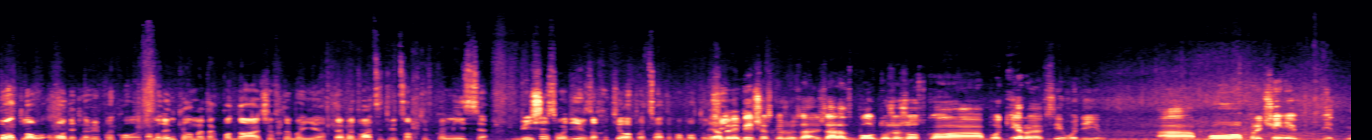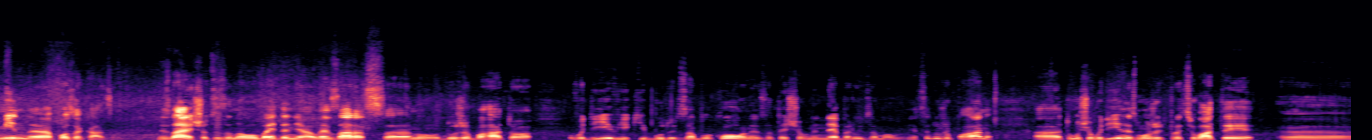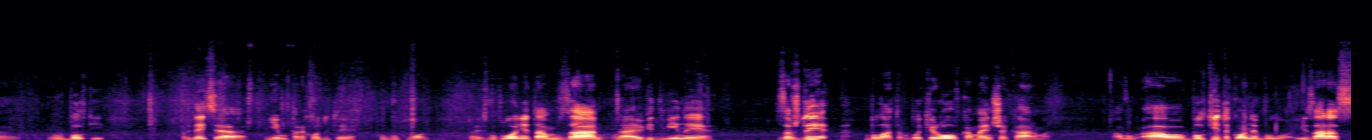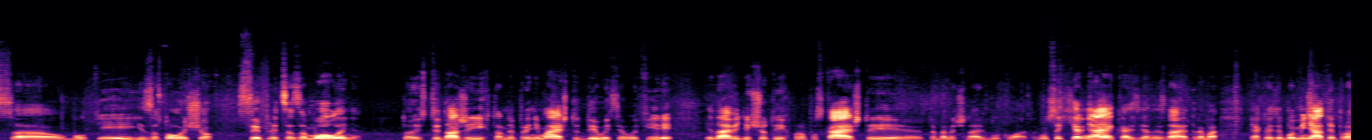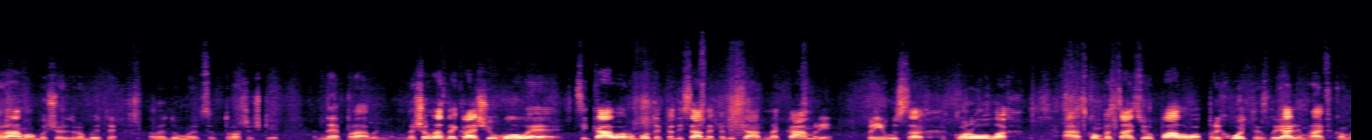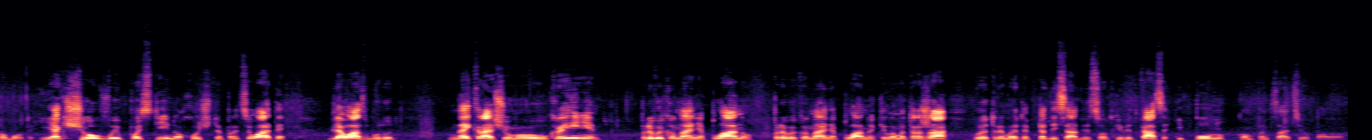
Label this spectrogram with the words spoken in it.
Болт нов, годить нові приколи. Там один кілометр подачі в тебе є, в тебе 20% комісія. Більшість водіїв захотіла працювати по болту. Я чи тобі ні? більше скажу, зараз болт дуже жорстко блокує всіх водіїв. А по причині відмін е, по заказу. Не знаю, що це за нововведення, але зараз е, ну, дуже багато водіїв, які будуть заблоковані за те, що вони не беруть замовлення. Це дуже погано, тому що водії не зможуть працювати е, в болті. Прийдеться їм переходити в уклон. Тобто в уклоні там за е, відміни завжди була там блокіровка, менше карма. А в, а в болті такого не було. І зараз е, в болті, із-за того, що сипляться замовлення, тобто ти навіть їх там не приймаєш, ти дивишся в ефірі, і навіть якщо ти їх пропускаєш, ти, тебе починають блокувати. Ну це херня якась, я не знаю, треба якось або міняти програму, або щось зробити, але думаю, це трошечки неправильно. На що у нас найкращі умови? Цікаво, робота 50 на 50 на камрі, пріусах, королах. А з компенсацією палива приходьте з лояльним графіком роботи. І якщо ви постійно хочете працювати, для вас будуть найкращі умови в Україні. При виконанні плану, при виконанні плану кілометража ви отримаєте 50% від каси і повну компенсацію палива.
